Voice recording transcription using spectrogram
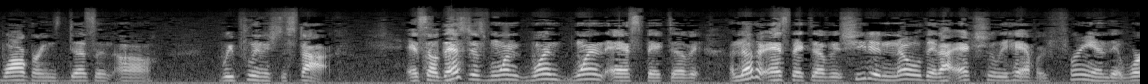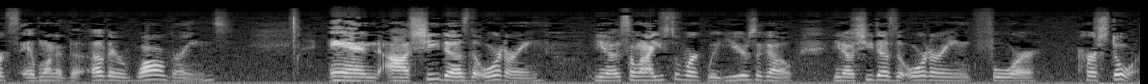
Walgreens doesn't uh, replenish the stock. And so that's just one one one aspect of it. Another aspect of it, she didn't know that I actually have a friend that works at one of the other Walgreens, and uh, she does the ordering. You know, someone I used to work with years ago. You know, she does the ordering for her store.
